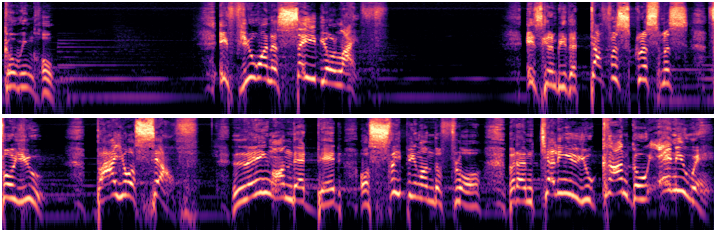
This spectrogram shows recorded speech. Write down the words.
going home. If you want to save your life, it's going to be the toughest Christmas for you by yourself laying on that bed or sleeping on the floor, but I'm telling you, you can't go anywhere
